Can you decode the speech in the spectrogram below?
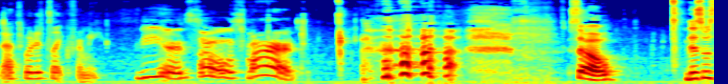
That's what it's like for me. You're so smart. so, this was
